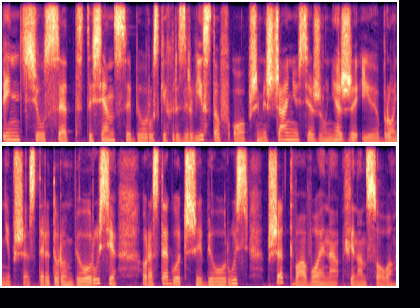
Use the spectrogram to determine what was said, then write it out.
500 tysięcy białoruskich rezerwistów o przemieszczaniu się żołnierzy i broni przez terytorium Białorusi oraz tego, czy Białoruś przetrwa wojnę finansową.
